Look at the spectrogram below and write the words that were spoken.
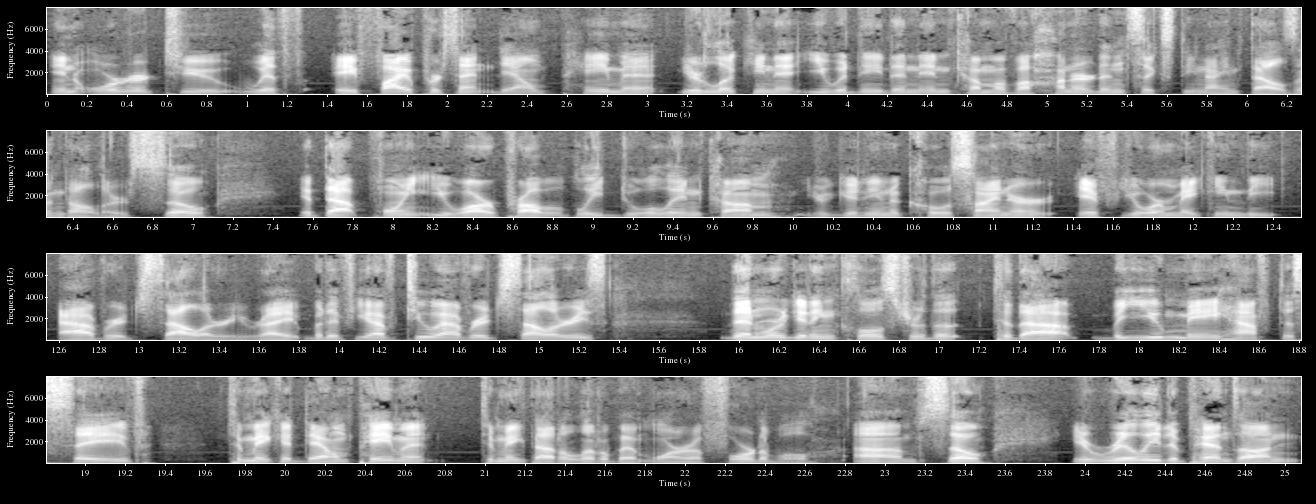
in order to, with a 5% down payment, you're looking at, you would need an income of $169,000. So at that point, you are probably dual income. You're getting a cosigner if you're making the average salary, right? But if you have two average salaries, then we're getting closer to, to that. But you may have to save to make a down payment to make that a little bit more affordable. Um, so it really depends on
